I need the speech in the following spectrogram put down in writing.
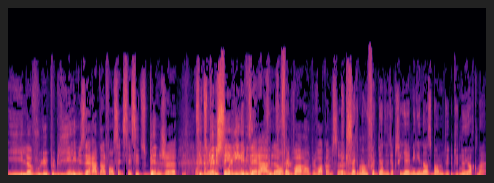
il a voulu publier Les Misérables. Dans le fond, c'est- du binge... C'est du binge série, Les Misérables. vous- là. vous on peut le voir, on peut le voir comme ça. là. Exactement, vous faites bien de le dire parce qu'il y a Emily Nussbaum du, du New York Mag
